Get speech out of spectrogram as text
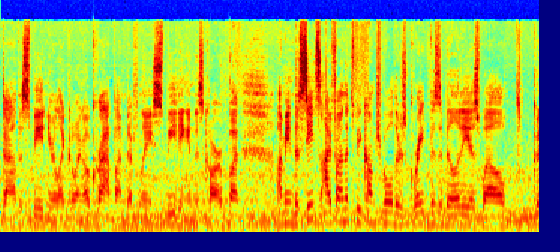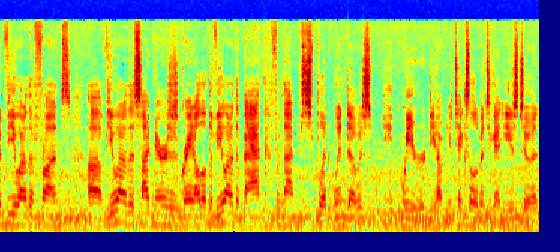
down at the speed and you're like going, oh crap, I'm definitely speeding in this car. But I mean, the seats, I find that to be comfortable. There's great visibility as well good view out of the front. Uh, view out of the side mirrors is great, although the view out of the back from that split window is weird. You have, it takes a little bit to get used to it.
